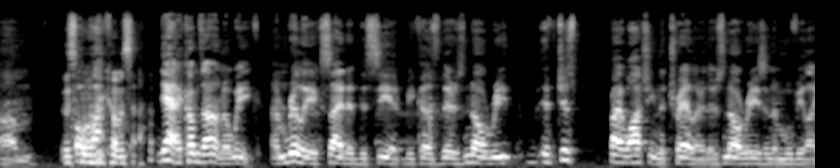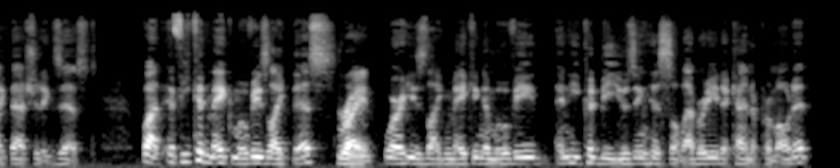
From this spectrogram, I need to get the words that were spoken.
Um, This Oh, movie wow. comes out. yeah, it comes out in a week. I'm really excited to see it because there's no re if just by watching the trailer, there's no reason a movie like that should exist. But if he could make movies like this, Right. where he's like making a movie and he could be using his celebrity to kind of promote it,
